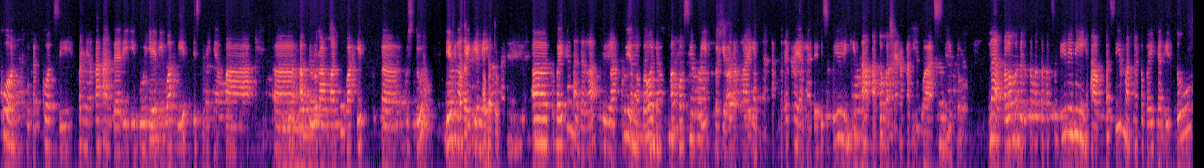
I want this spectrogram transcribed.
Quote, bukan quote sih, pernyataan dari Ibu Yeni Wahid, istrinya Pak eh, Abdul Rahman Wahid eh, Gus Dur. Dia bilang kayak gini? "Eh, kebaikan adalah perilaku yang membawa dampak positif bagi orang lain, entah mereka yang ada di sekeliling kita atau masyarakat luas gitu. Nah, kalau menurut teman-teman sendiri nih, apa sih makna kebaikan itu?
